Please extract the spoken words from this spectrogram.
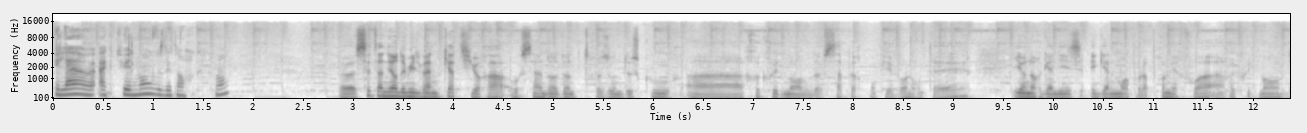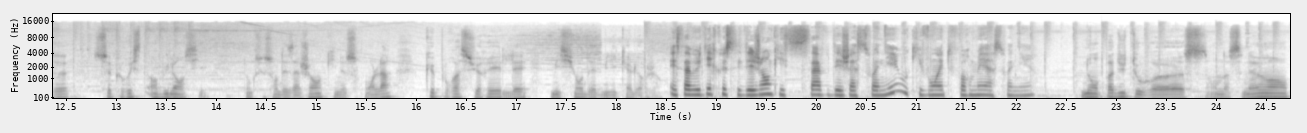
Et là, euh, actuellement, vous êtes en recrutement? Euh, cette année, en 2024, il y aura au sein de notre zone de secours un recrutement de sapeurs-pompiers volontaires et on organise également pour la première fois un recrutement de secouristes ambulanciers. Donc ce sont des agents qui ne seront là que pour assurer les missions d'aide médicale urgente. Et ça veut dire que c'est des gens qui savent déjà soigner ou qui vont être formés à soigner? Non, pas du tout. Euh, on ce n'est vraiment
